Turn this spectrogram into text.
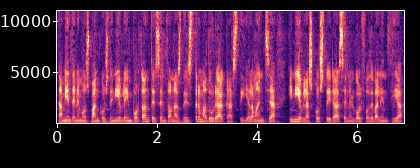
También tenemos bancos de niebla importantes en zonas de Extremadura, Castilla-La Mancha y nieblas costeras en el Golfo de Valencia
